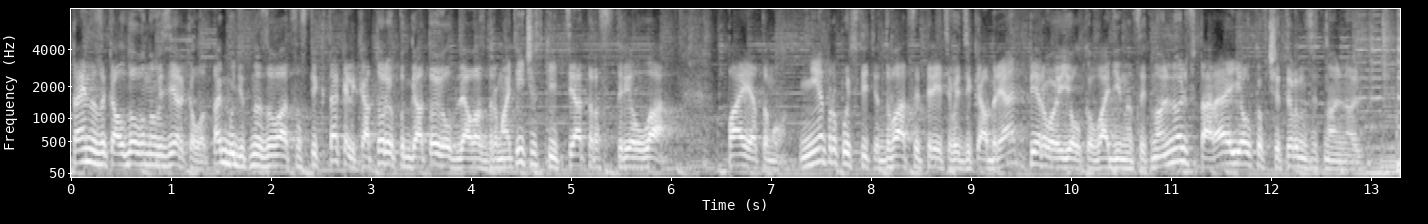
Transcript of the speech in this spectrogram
«Тайна заколдованного зеркала» – так будет называться спектакль, который подготовил для вас драматический театр «Стрела». Поэтому не пропустите 23 декабря, первая елка в 11.00, вторая елка в 14.00.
